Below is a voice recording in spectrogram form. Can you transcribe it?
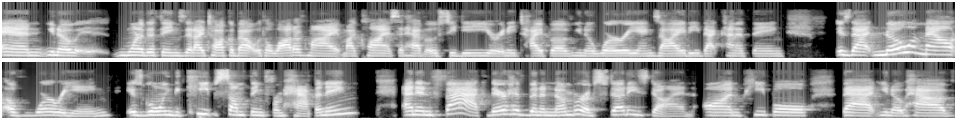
And, you know, eh, one of the things that I talk about with a lot of my, my clients that have OCD or any type of, you know, worry, anxiety, that kind of thing is that no amount of worrying is going to keep something from happening. And in fact, there have been a number of studies done on people that, you know, have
